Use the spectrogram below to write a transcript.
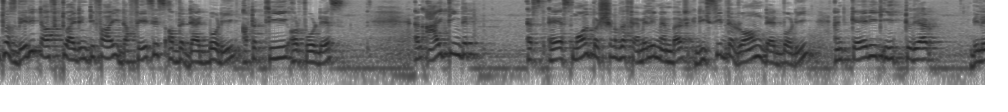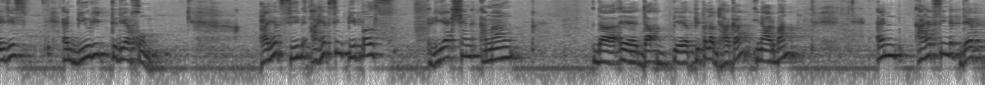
it was very tough to identify the faces of the dead body after three or four days. And I think that as a small portion of the family members received the wrong dead body and carried it to their villages and buried to their home. I have seen I have seen people's reaction among the, uh, the uh, people of Dhaka in urban and I have seen that they're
